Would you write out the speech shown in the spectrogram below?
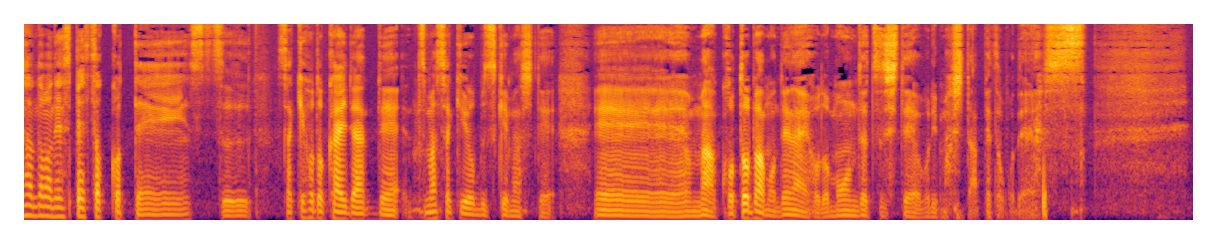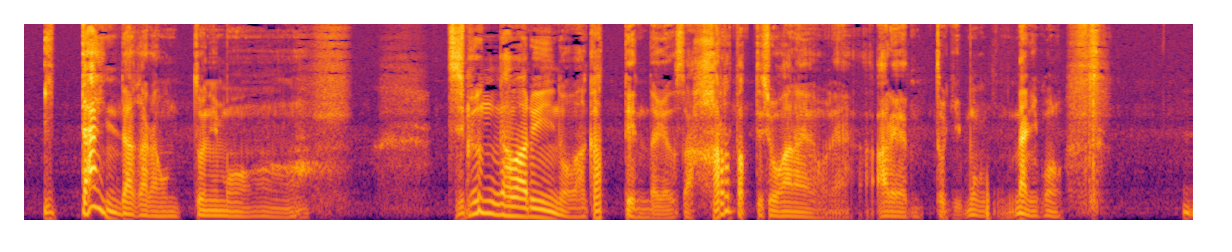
さんどうもです。ペソコです。先ほど階段でつま先をぶつけまして、えー、まあ言葉も出ないほど悶絶しておりました。ペソコです。痛いんだから本当にもう。自分が悪いの分かってんだけどさ、腹立ってしょうがないのね。あれ、時。もう、何この、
